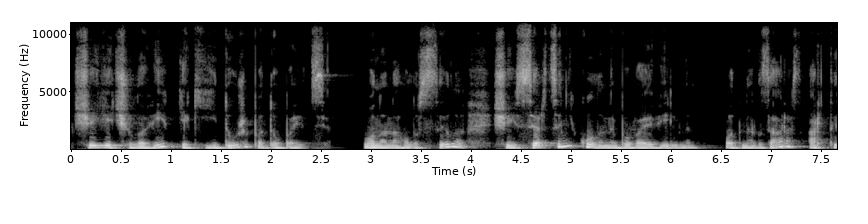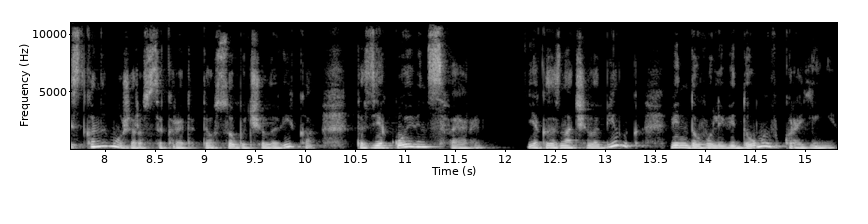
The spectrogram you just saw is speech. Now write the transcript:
що є чоловік, який їй дуже подобається. Вона наголосила, що її серце ніколи не буває вільним. Однак зараз артистка не може розсекретити особу чоловіка та з якої він сфери. Як зазначила Білик, він доволі відомий в Україні.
